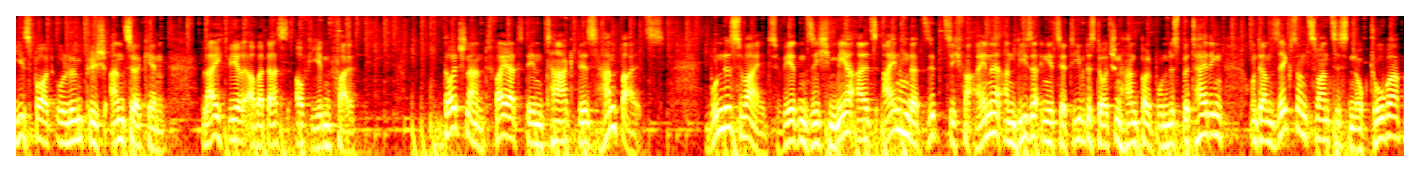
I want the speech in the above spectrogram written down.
E-Sport olympisch anzuerkennen. Leicht wäre aber das auf jeden Fall. Deutschland feiert den Tag des Handballs. Bundesweit werden sich mehr als 170 Vereine an dieser Initiative des Deutschen Handballbundes beteiligen und am 26. Oktober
